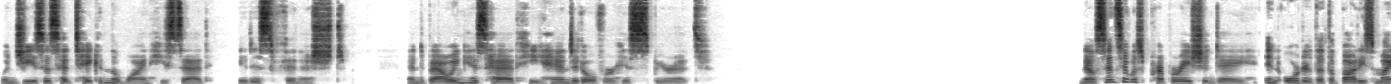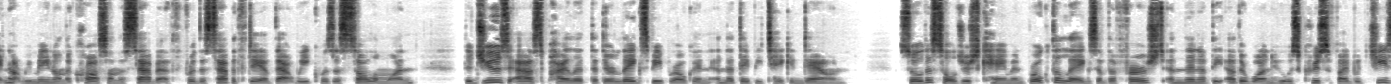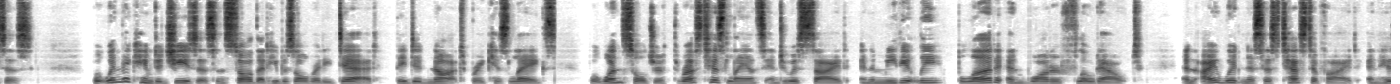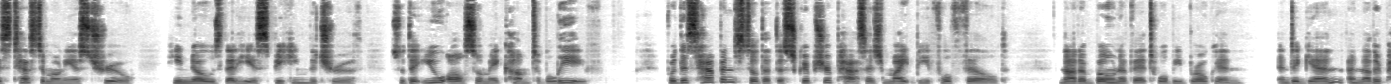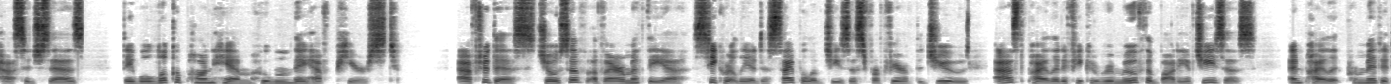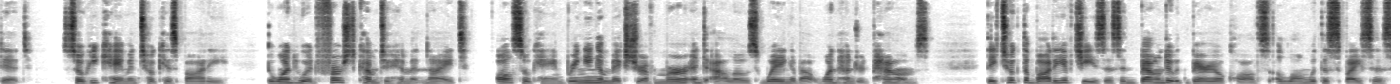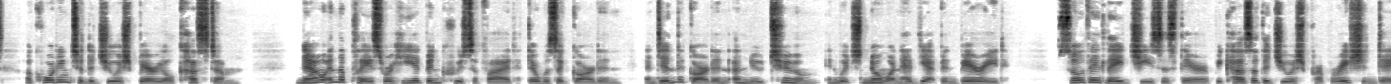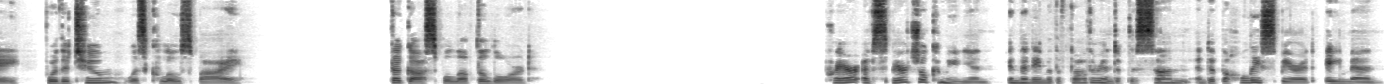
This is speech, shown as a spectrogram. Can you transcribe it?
When Jesus had taken the wine, he said, It is finished. And bowing his head, he handed over his spirit. Now, since it was preparation day, in order that the bodies might not remain on the cross on the Sabbath, for the Sabbath day of that week was a solemn one, the Jews asked Pilate that their legs be broken and that they be taken down. So the soldiers came and broke the legs of the first and then of the other one who was crucified with Jesus. But when they came to Jesus and saw that he was already dead, they did not break his legs. But one soldier thrust his lance into his side, and immediately blood and water flowed out. An eyewitness has testified, and his testimony is true. He knows that he is speaking the truth, so that you also may come to believe. For this happened so that the scripture passage might be fulfilled. Not a bone of it will be broken. And again, another passage says, They will look upon him whom they have pierced. After this, Joseph of Arimathea, secretly a disciple of Jesus for fear of the Jews, asked Pilate if he could remove the body of Jesus and Pilate permitted it. So he came and took his body. The one who had first come to him at night also came, bringing a mixture of myrrh and aloes weighing about one hundred pounds. They took the body of Jesus and bound it with burial cloths along with the spices, according to the Jewish burial custom. Now, in the place where he had been crucified, there was a garden, and in the garden a new tomb, in which no one had yet been buried. So they laid Jesus there because of the Jewish preparation day for the tomb was close by. The Gospel of the Lord. Prayer of Spiritual Communion, in the name of the Father, and of the Son, and of the Holy Spirit. Amen.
